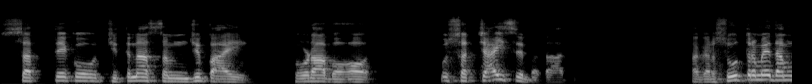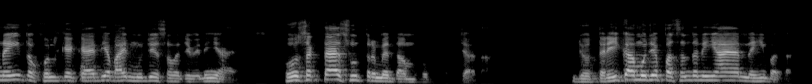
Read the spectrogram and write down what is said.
सत्य को जितना समझ पाए थोड़ा बहुत उस सच्चाई से बता दिया। अगर सूत्र में दम नहीं तो खुल के कह दिया, भाई, मुझे समझ में नहीं आया। हो सकता है सूत्र में दम हो ज़्यादा। जो तरीका मुझे पसंद नहीं आया, नहीं बता।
